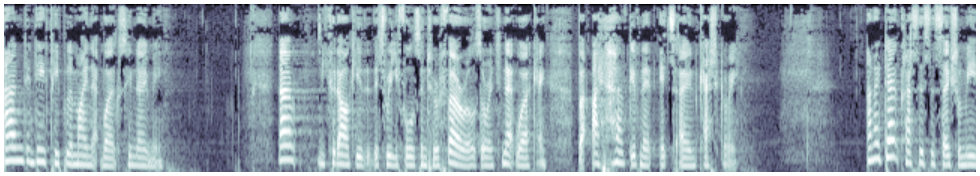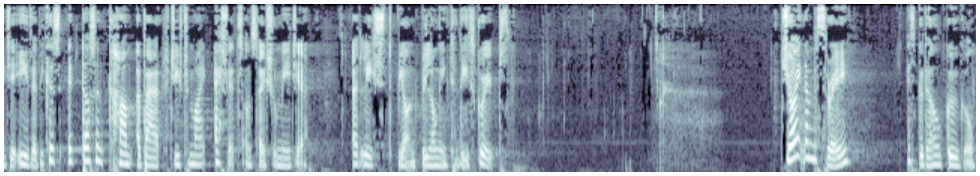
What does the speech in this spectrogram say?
And indeed people in my networks who know me. Now, you could argue that this really falls into referrals or into networking, but I have given it its own category. And I don't class this as social media either because it doesn't come about due to my efforts on social media, at least beyond belonging to these groups. Joint number three is good old Google.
